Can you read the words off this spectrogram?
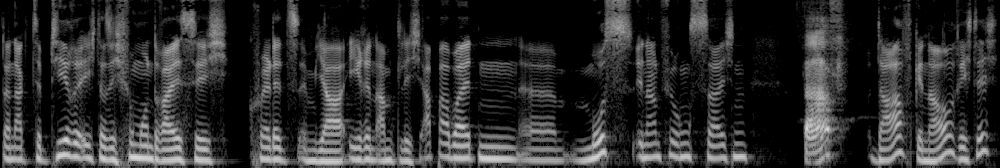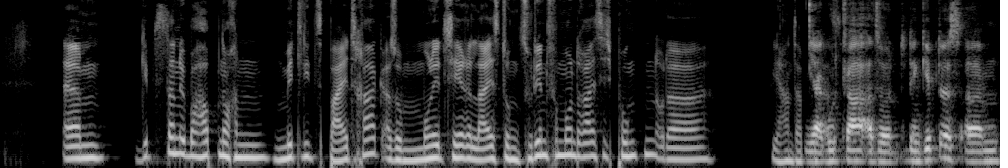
dann akzeptiere ich, dass ich 35 Credits im Jahr ehrenamtlich abarbeiten äh, muss, in Anführungszeichen. Darf. Darf, genau, richtig. Ähm, Gibt es dann überhaupt noch einen Mitgliedsbeitrag, also monetäre Leistung zu den 35 Punkten oder wie handhabt ihr Ja, gut, klar, also den gibt es, ähm,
